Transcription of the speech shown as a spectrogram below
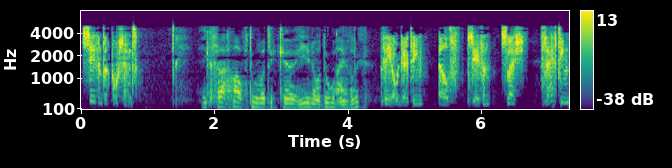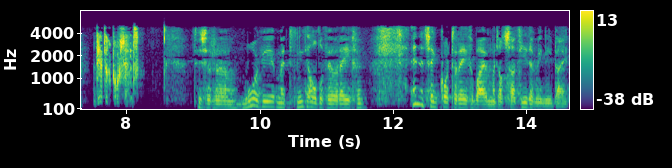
70 procent. Ik vraag me af en toe wat ik eh, hier nog doe eigenlijk. WO 13, 11, 7, slash 15, 30 procent. Het is er eh, mooi weer met niet al te veel regen. En het zijn korte regenbuien, maar dat staat hier dan weer niet bij.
